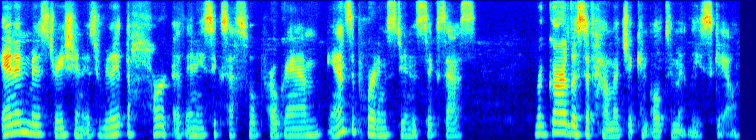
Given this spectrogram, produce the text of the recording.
and administration is really at the heart of any successful program and supporting student success, regardless of how much it can ultimately scale.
